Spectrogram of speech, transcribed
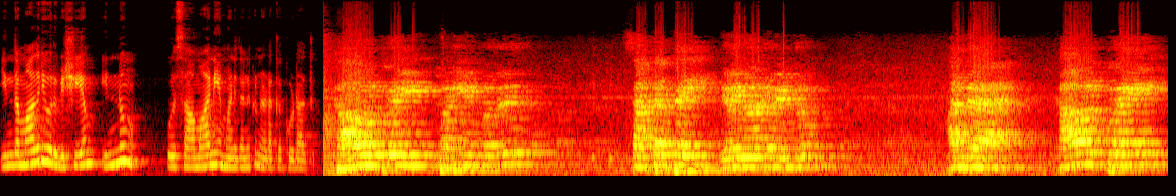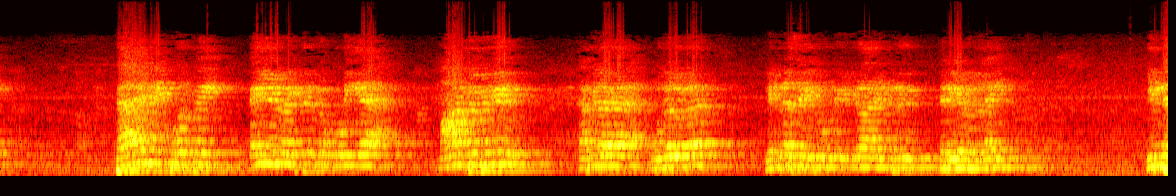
இந்த மாதிரி ஒரு விஷயம் இன்னும் ஒரு சாமானிய மனிதனுக்கு நடக்கக்கூடாது. காவல்துறையின் பணி என்பது சட்டத்தை நிறைவேற்ற வேண்டும். அந்த காவல்துறையை தலைமை பொறுப்பை கையில் வைத்திருக்கக்கூடிய மாண்புமிகு தமிழக முதல்வர் என்ன செய்து கொண்டிருக்கிறார் என்று தெரியவில்லை. இந்த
